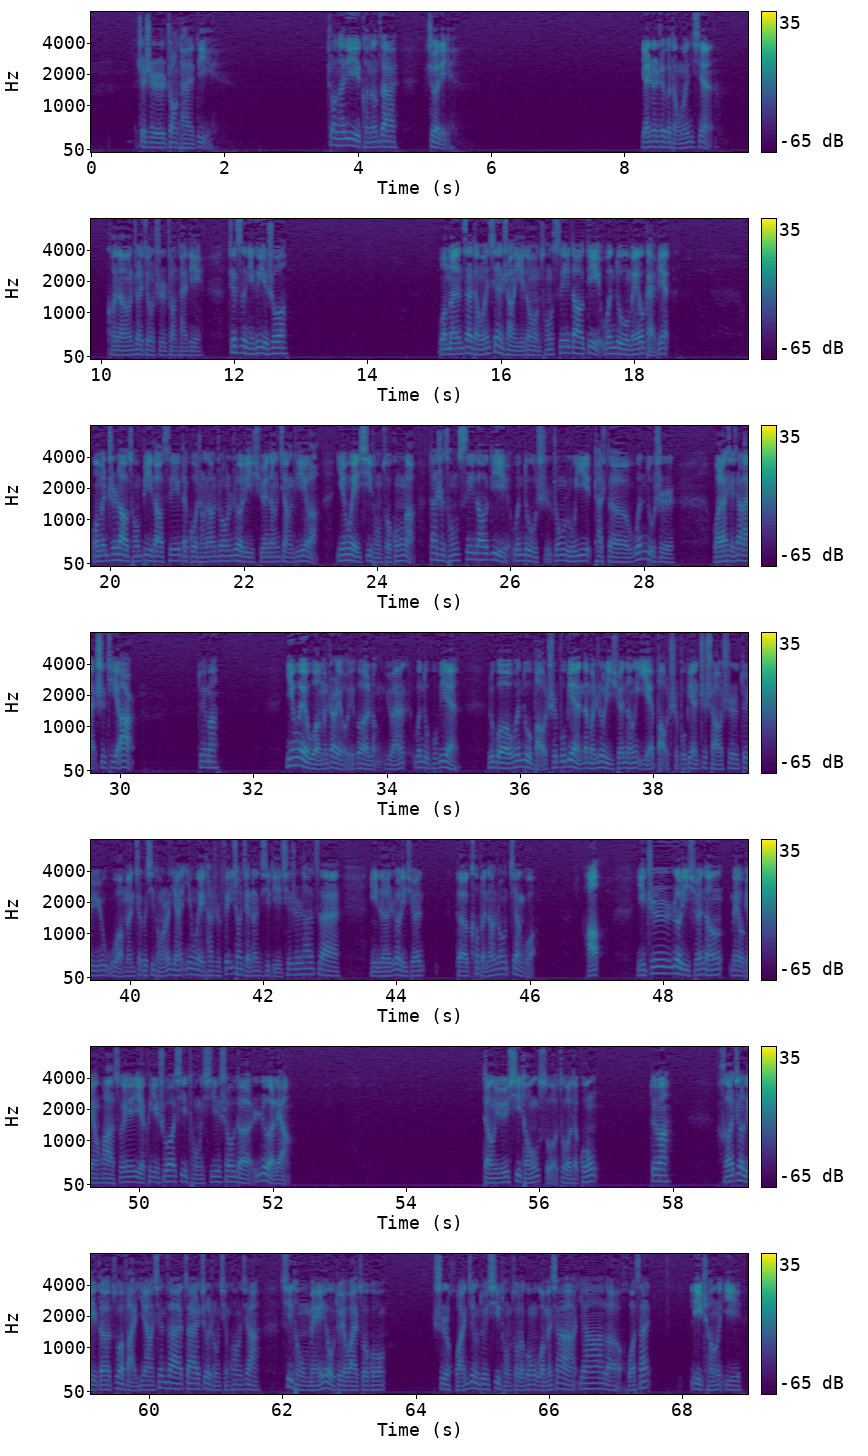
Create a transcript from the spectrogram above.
这是状态 D，状态 D 可能在这里。沿着这个等温线，可能这就是状态 D。这次你可以说，我们在等温线上移动，从 C 到 D 温度没有改变。我们知道从 B 到 C 的过程当中，热力学能降低了，因为系统做功了。但是从 C 到 D 温度始终如一，它的温度是，我来写下来是 T 二，对吗？因为我们这儿有一个冷源，温度不变。如果温度保持不变，那么热力学能也保持不变，至少是对于我们这个系统而言，因为它是非常简单的气体。其实它在你的热力学的课本当中见过。好，已知热力学能没有变化，所以也可以说系统吸收的热量等于系统所做的功，对吗？和这里的做法一样。现在在这种情况下，系统没有对外做功。是环境对系统做了功，我们下压了活塞，历程以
